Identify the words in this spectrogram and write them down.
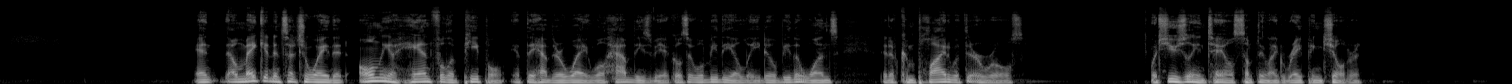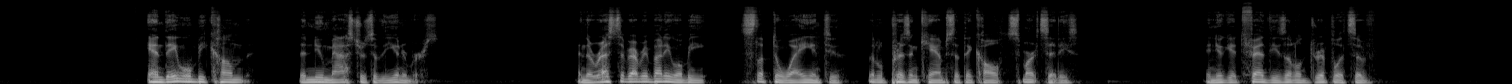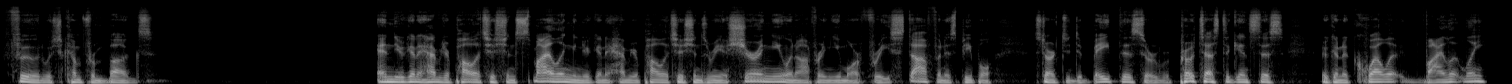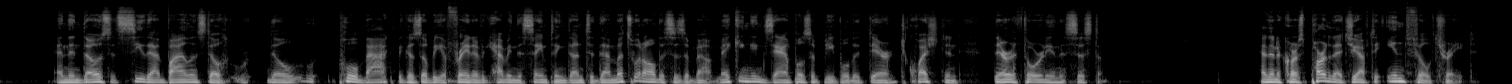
And they'll make it in such a way that only a handful of people, if they have their way, will have these vehicles. It will be the elite, it will be the ones that have complied with their rules which usually entails something like raping children. And they will become the new masters of the universe. And the rest of everybody will be slipped away into little prison camps that they call smart cities. And you'll get fed these little driplets of food, which come from bugs. And you're going to have your politicians smiling, and you're going to have your politicians reassuring you and offering you more free stuff. And as people start to debate this or protest against this, they're going to quell it violently. And then those that see that violence, they'll they'll pull back because they'll be afraid of having the same thing done to them. That's what all this is about: making examples of people that dare question their authority in the system. And then, of course, part of that you have to infiltrate.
